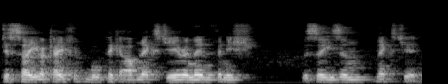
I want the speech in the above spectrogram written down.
just say okay, we'll pick it up next year and then finish the season next year.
